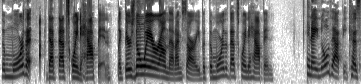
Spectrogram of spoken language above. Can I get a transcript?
the more that that that's going to happen. Like there's no way around that. I'm sorry, but the more that that's going to happen. And I know that because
